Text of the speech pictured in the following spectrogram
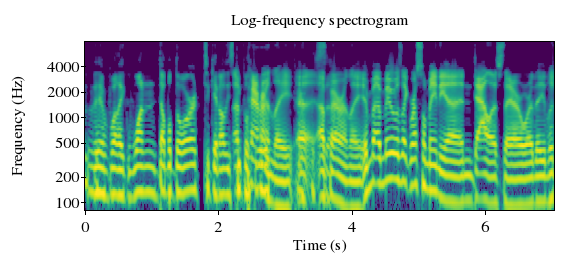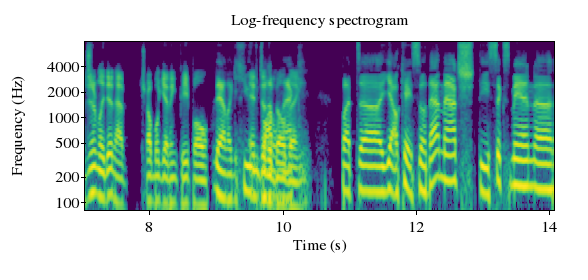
They have what, like one double door to get all these people through. apparently uh, So- apparently. It, I mean, it was like WrestleMania in Dallas there where they legitimately did have trouble getting people Yeah, like a huge into the building. But uh, yeah, okay. So that match, the six man uh,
